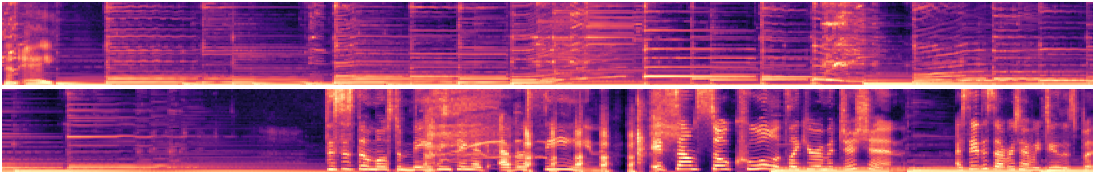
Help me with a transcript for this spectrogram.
Then A. most amazing thing I've ever seen. It sounds so cool. It's like you're a magician. I say this every time we do this, but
